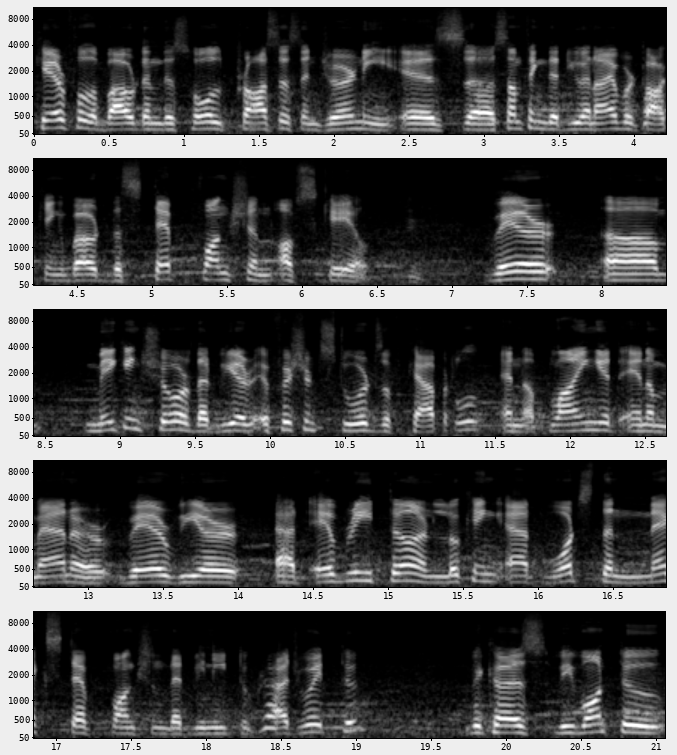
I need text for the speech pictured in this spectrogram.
careful about in this whole process and journey is uh, something that you and I were talking about, the step function of scale, where um, making sure that we are efficient stewards of capital and applying it in a manner where we are at every turn looking at what's the next step function that we need to graduate to, because we want to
